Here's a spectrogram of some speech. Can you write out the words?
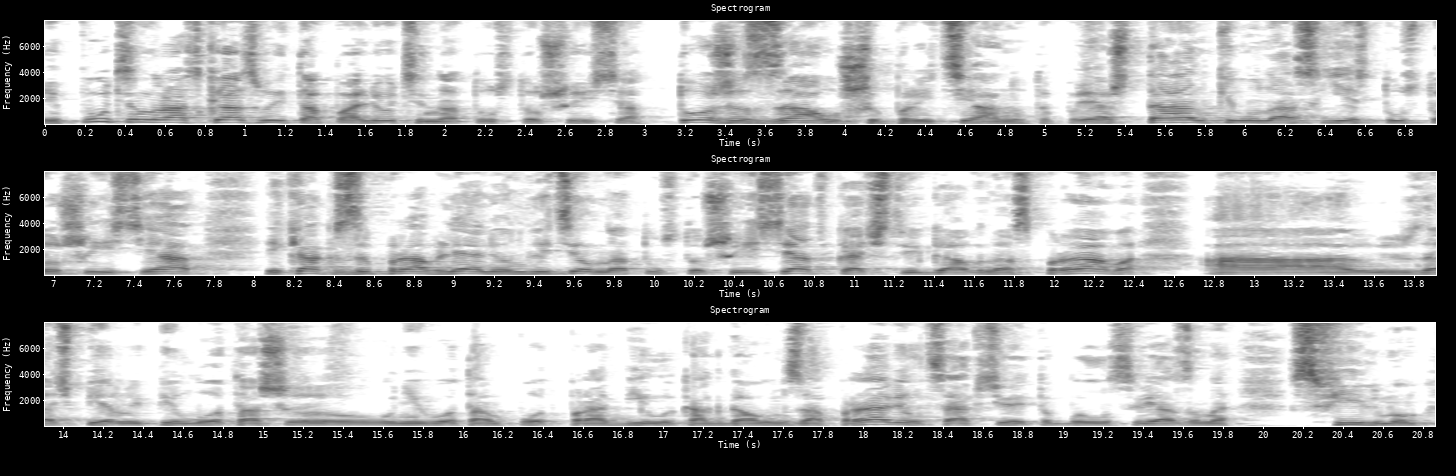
И Путин рассказывает о полете на Ту-160. Тоже за уши притянуто. Понимаешь, танки у нас есть Ту-160. И как заправляли, он летел на Ту-160 в качестве говна справа. А, значит, первый пилот аж э, у него там пот пробило, когда он заправился. А все это было связано с фильмом,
